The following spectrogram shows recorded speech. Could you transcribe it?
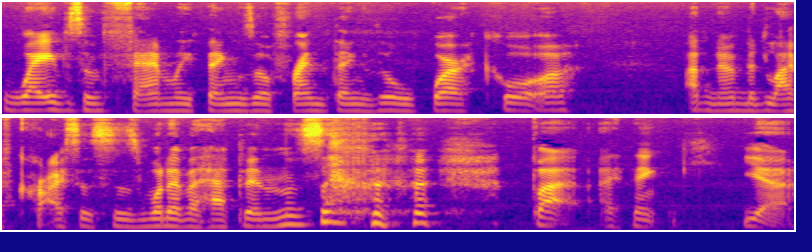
waves of family things or friend things or work or I don't know midlife crises, whatever happens. but I think yeah,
